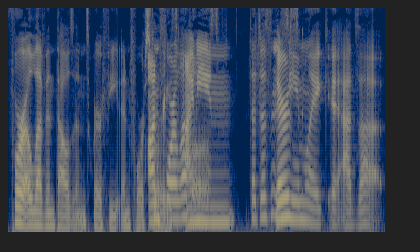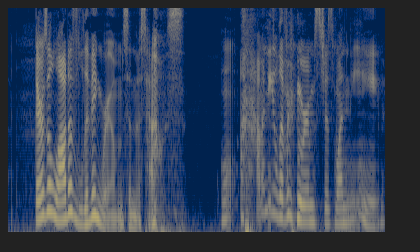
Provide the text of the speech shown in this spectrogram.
for 11,000 square feet and four stories. On four levels. I mean, That doesn't seem like it adds up. there's a lot of living rooms in this house. Well, how many living rooms does one need?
